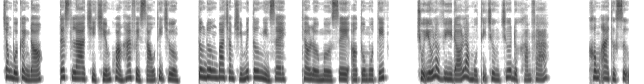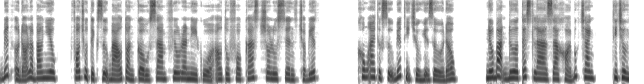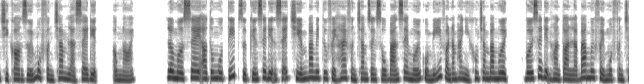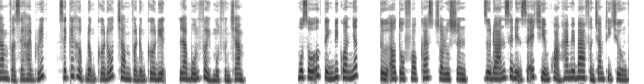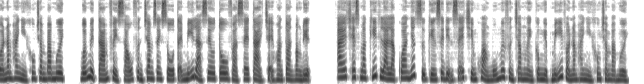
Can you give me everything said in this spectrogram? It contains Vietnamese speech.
Trong bối cảnh đó, Tesla chỉ chiếm khoảng 2,6 thị trường, tương đương 394.000 xe, theo LMC Automotive. Chủ yếu là vì đó là một thị trường chưa được khám phá. Không ai thực sự biết ở đó là bao nhiêu, Phó Chủ tịch Dự báo Toàn cầu Sam Fiorani của Auto Forecast Solutions cho biết. Không ai thực sự biết thị trường hiện giờ ở đâu. Nếu bạn đưa Tesla ra khỏi bức tranh, thị trường chỉ còn dưới 1% là xe điện, ông nói. LMC Automotive dự kiến xe điện sẽ chiếm 34,2% doanh số bán xe mới của Mỹ vào năm 2030, với xe điện hoàn toàn là 30,1% và xe hybrid, xe kết hợp động cơ đốt trong và động cơ điện là 4,1%. Một số ước tính bi quan nhất từ Auto Forecast Solution dự đoán xe điện sẽ chiếm khoảng 23% thị trường vào năm 2030, với 18,6% doanh số tại Mỹ là xe ô tô và xe tải chạy hoàn toàn bằng điện. IHS Markit là lạc quan nhất dự kiến xe điện sẽ chiếm khoảng 40% ngành công nghiệp Mỹ vào năm 2030.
